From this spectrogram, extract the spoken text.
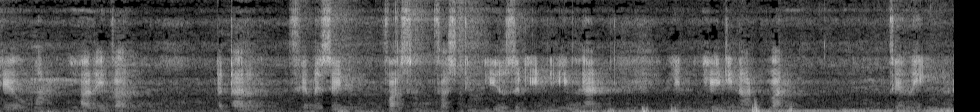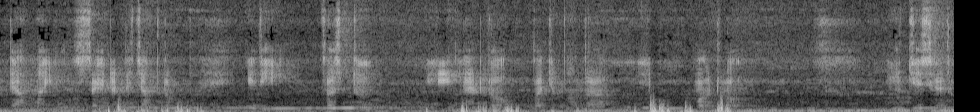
a woman or a girl. The term femicide was first used in England in 1801. ఫెమి అంటే అమ్మాయి సైడ్ అంటే చంపడం ఇది ఫస్ట్ ఇంగ్లాండ్లో పద్దెనిమిది వందల ఒకటిలో యూజ్ చేశారు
